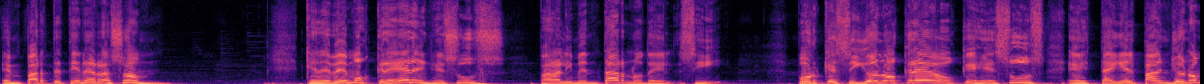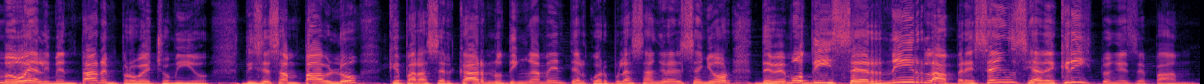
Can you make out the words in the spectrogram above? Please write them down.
en parte tiene razón, que debemos creer en Jesús para alimentarnos de Él, ¿sí? Porque si yo no creo que Jesús está en el pan, yo no me voy a alimentar en provecho mío. Dice San Pablo que para acercarnos dignamente al cuerpo y la sangre del Señor debemos discernir la presencia de Cristo en ese pan.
